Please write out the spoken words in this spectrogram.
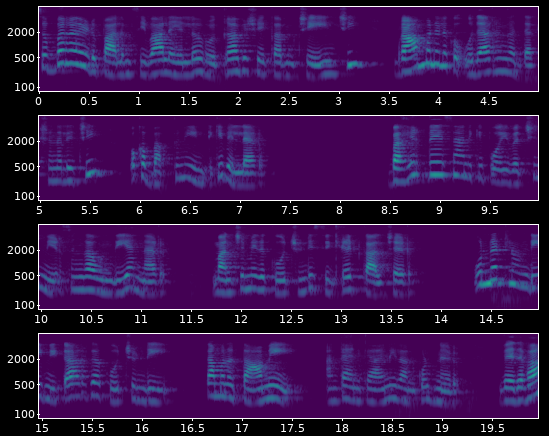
సుబ్బరాయుడు పాలెం శివాలయంలో రుద్రాభిషేకం చేయించి బ్రాహ్మణులకు ఉదారంగా దక్షిణలిచ్చి ఒక భక్తుని ఇంటికి వెళ్ళారు. బహిర్దేశానికి పోయి వచ్చి నీరసంగా ఉంది అన్నారు. మంచం మీద కూర్చుండి సిగరెట్ కాల్చారు ఉన్నట్లుండి నిటారుగా కూర్చుండి తమను తామే అంటే ఆయనకి ఆయన ఇలా అనుకుంటున్నారు. వెధవా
